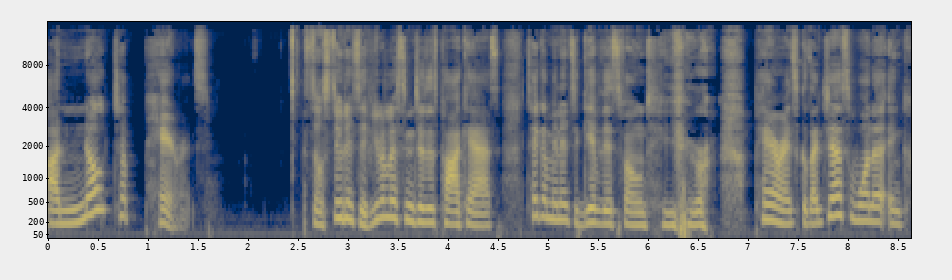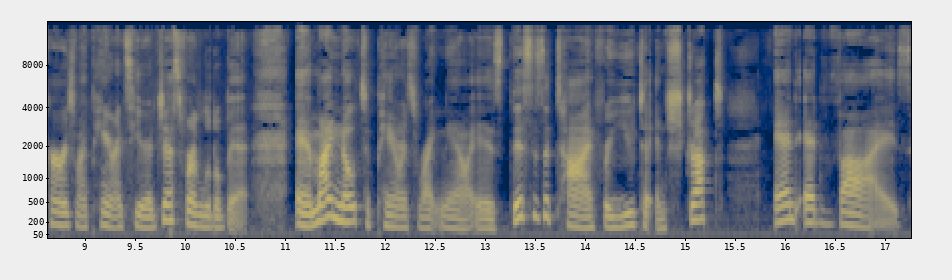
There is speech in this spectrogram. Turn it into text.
A note to parents. So, students, if you're listening to this podcast, take a minute to give this phone to your parents because I just want to encourage my parents here just for a little bit. And my note to parents right now is this is a time for you to instruct and advise,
